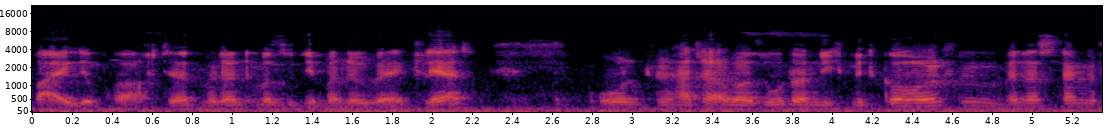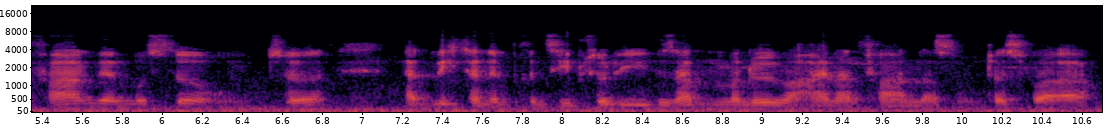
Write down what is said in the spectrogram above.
beigebracht. Der hat mir dann immer so die Manöver erklärt und hatte aber so dann nicht mitgeholfen, wenn das dann gefahren werden musste und äh, hat mich dann im Prinzip so die gesamten Manöver Einhand fahren lassen. Und das war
